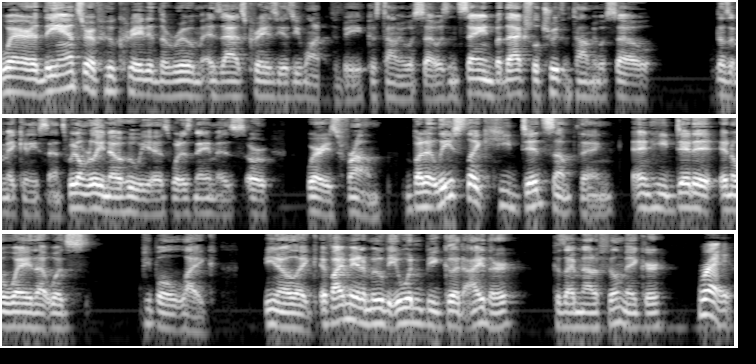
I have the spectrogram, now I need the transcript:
Where the answer of who created The Room is as crazy as you want it to be because Tommy Wiseau is insane, but the actual truth of Tommy Wiseau doesn't make any sense. We don't really know who he is, what his name is, or where he's from. But at least like he did something and he did it in a way that was people like, you know, like if I made a movie, it wouldn't be good either because I'm not a filmmaker. Right.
